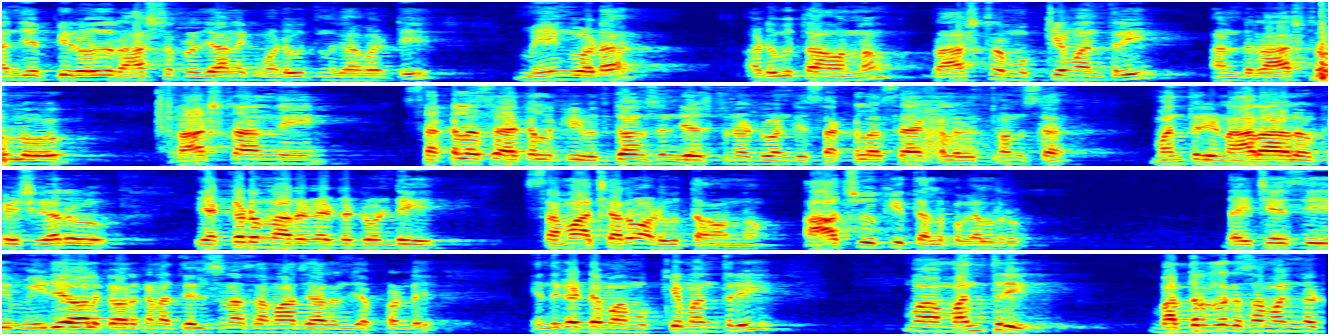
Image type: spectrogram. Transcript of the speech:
అని చెప్పి ఈరోజు రోజు రాష్ట్ర ప్రజానికం అడుగుతుంది కాబట్టి మేము కూడా అడుగుతా ఉన్నాం. రాష్ట్ర ముఖ్యమంత్రి అండ్ రాష్ట్రంలో రాష్ట్రాన్ని సకల శాఖలకి విధ్వంసం చేస్తున్నటువంటి సకల శాఖల విధ్వంస మంత్రి నారా లోకేష్ గారు ఎక్కడున్నారనేటటువంటి సమాచారం అడుగుతా ఉన్నాం. ఆచూకీ తెలపగలరు. దయచేసి మీడియా వాళ్ళకి ఎవరికైనా తెలిసిన సమాచారం చెప్పండి. ఎందుకంటే మా ముఖ్యమంత్రి మా మంత్రి భద్రతలకు సంబంధించిన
